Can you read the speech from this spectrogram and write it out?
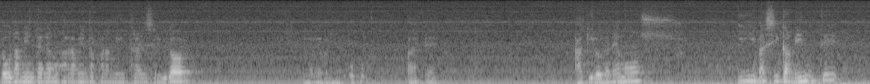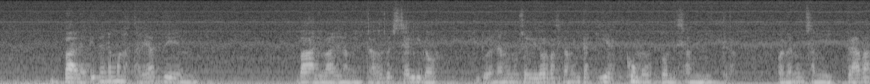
luego también tenemos herramientas para administrar el servidor voy abrir un poco a ver qué aquí lo tenemos y básicamente vale aquí tenemos las tareas de Vale, vale, el administrador del servidor. Si tenemos un servidor, básicamente aquí es como donde se administra. O al menos se administraba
